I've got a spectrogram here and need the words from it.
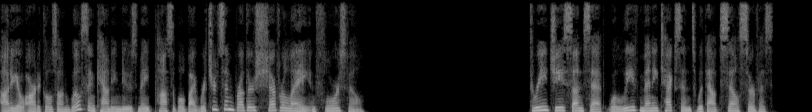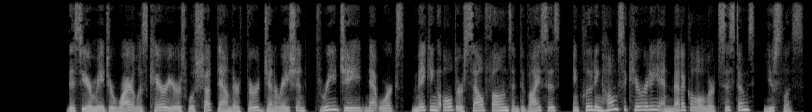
Audio articles on Wilson County News made possible by Richardson Brothers Chevrolet in Floresville. 3G sunset will leave many Texans without cell service. This year, major wireless carriers will shut down their third generation 3G networks, making older cell phones and devices, including home security and medical alert systems, useless.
